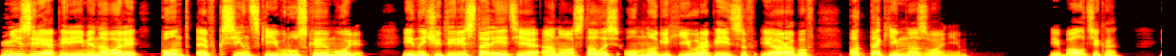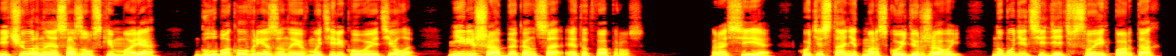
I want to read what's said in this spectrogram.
Не зря переименовали понт Эвксинский в Русское море, и на четыре столетия оно осталось у многих европейцев и арабов под таким названием. И Балтика, и Черное с Азовским моря, глубоко врезанные в материковое тело, не решат до конца этот вопрос. Россия, хоть и станет морской державой, но будет сидеть в своих портах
